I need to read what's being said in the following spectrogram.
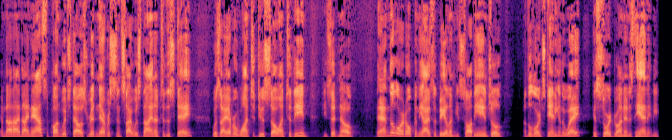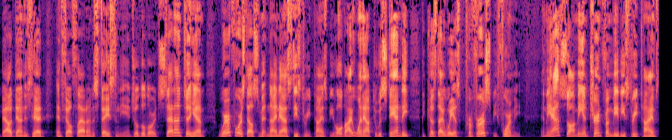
Am not I thine ass, upon which thou hast ridden ever since I was thine unto this day? Was I ever wont to do so unto thee? He said, No. Then the Lord opened the eyes of Balaam. He saw the angel of the Lord standing in the way, his sword drawn in his hand, and he bowed down his head and fell flat on his face. And the angel of the Lord said unto him, Wherefore hast thou smitten thine ass these three times? Behold, I went out to withstand thee, because thy way is perverse before me. And the ass saw me and turned from me these three times.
